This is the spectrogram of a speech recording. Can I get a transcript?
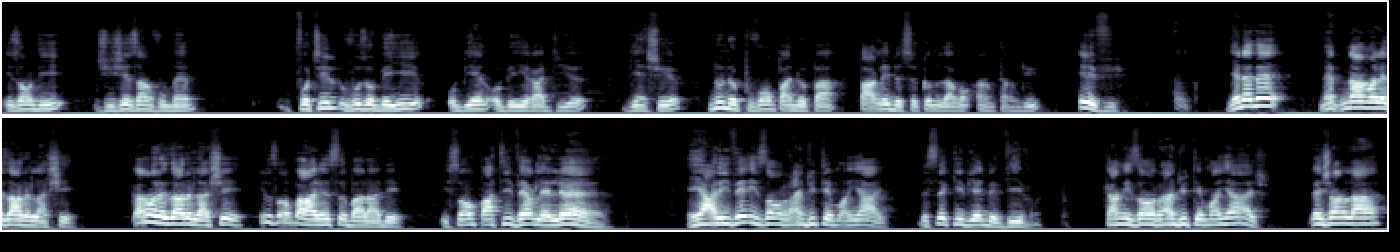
Ils ont dit, jugez-en vous-même. Faut-il vous obéir ou bien obéir à Dieu? Bien sûr, nous ne pouvons pas ne pas parler de ce que nous avons entendu et vu. Bien-aimés, maintenant on les a relâchés. Quand on les a relâchés, ils ne sont pas allés se balader. Ils sont partis vers les leurs. Et arrivés, ils ont rendu témoignage de ce qu'ils viennent de vivre. Quand ils ont rendu témoignage, les gens là,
